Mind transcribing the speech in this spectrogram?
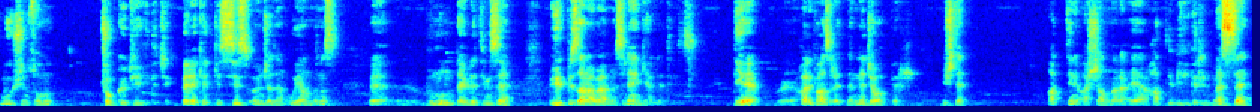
bu işin sonu çok kötüye gidecek. Bereket ki siz önceden uyandınız ve bunun devletimize büyük bir zarar vermesini engellediniz. Diye e, Halife Hazretlerine cevap verir. İşte haddini aşanlara eğer haddi bildirilmezse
